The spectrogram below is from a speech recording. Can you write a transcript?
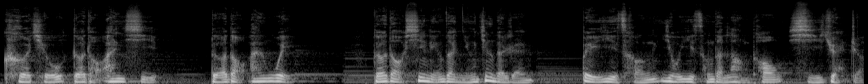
渴求得到安息，得到安慰，得到心灵的宁静的人，被一层又一层的浪涛席卷着。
